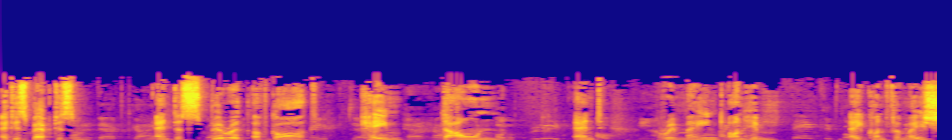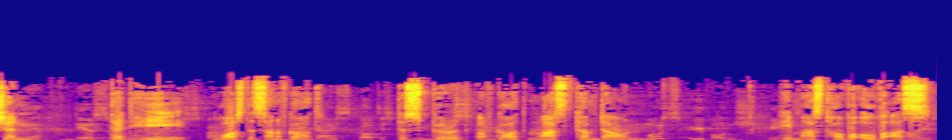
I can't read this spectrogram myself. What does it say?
at his baptism? And the Spirit of God came down and remained on him, a confirmation that he was the Son of God. The Spirit of God must come down. He must hover over us.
